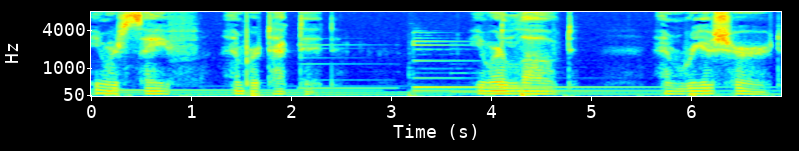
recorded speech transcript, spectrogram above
You are safe and protected. You are loved and reassured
